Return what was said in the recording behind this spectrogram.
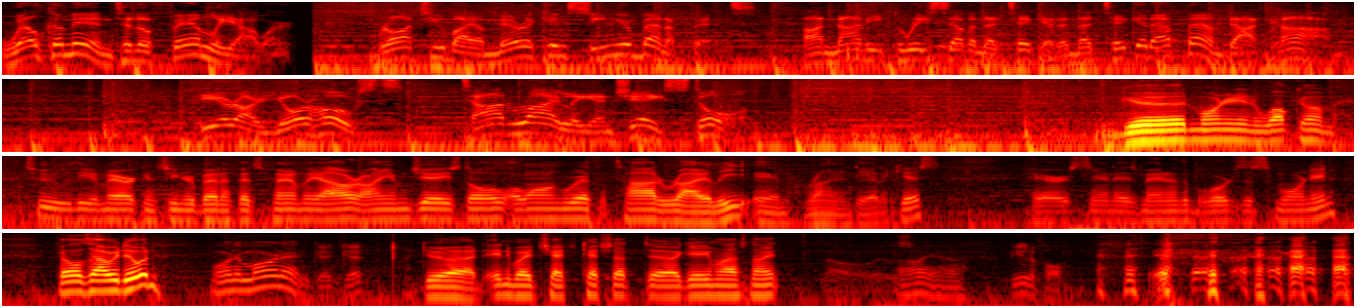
Welcome in to the Family Hour, brought to you by American Senior Benefits on 93.7 The Ticket and theticketfm.com. Here are your hosts, Todd Riley and Jay Stoll. Good morning and welcome to the American Senior Benefits Family Hour. I am Jay Stoll along with Todd Riley and Ryan Danekas. Harrison is man of the boards this morning. Fellas, how are we doing? Morning, morning. Good, good. Good. Anybody check, catch that uh, game last night? No, it was Oh yeah. beautiful.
